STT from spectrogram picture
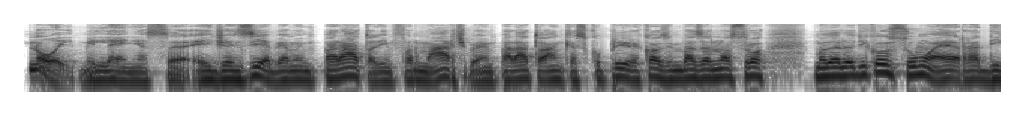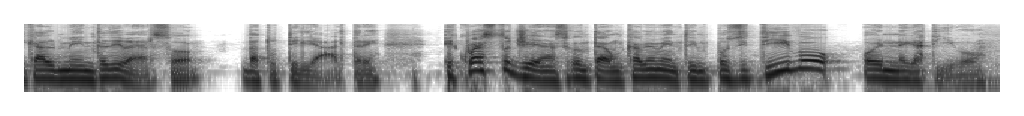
noi millennials e Gen Z abbiamo imparato ad informarci, abbiamo imparato anche a scoprire cose in base al nostro modello di consumo è radicalmente diverso da tutti gli altri. E questo genera secondo te un cambiamento in positivo o in negativo?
